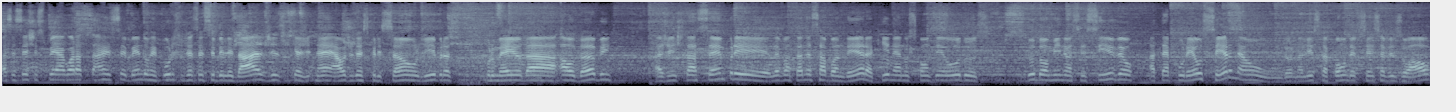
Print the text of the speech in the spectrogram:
a CCXP agora está recebendo recursos de acessibilidade, que, né, audiodescrição, Libras, por meio da Audubin. A gente está sempre levantando essa bandeira aqui né, nos conteúdos do domínio acessível, até por eu ser né, um jornalista com deficiência visual.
